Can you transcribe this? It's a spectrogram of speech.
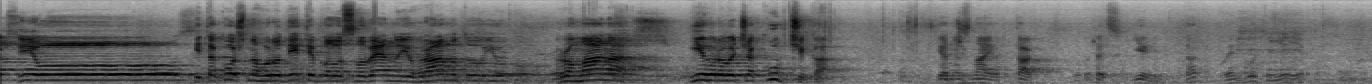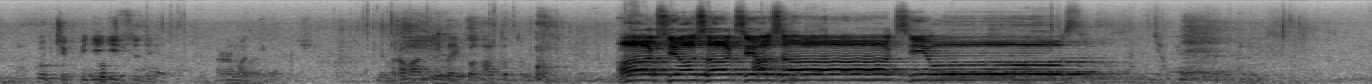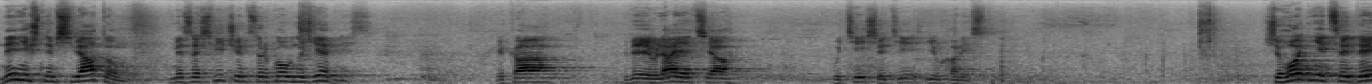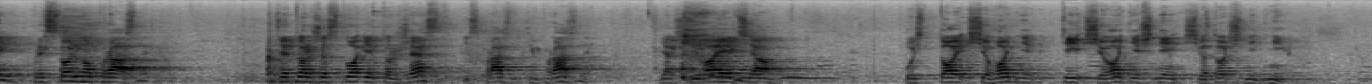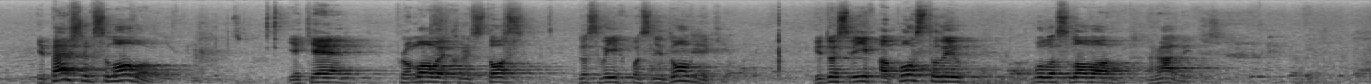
аксіос. І також нагородити благословенною грамотою Романа Ігоровича Купчика. Я не знаю, так, отець є він, так? Купчик, підійдіть сюди. Роман Ігорович. Роман людей багато, то Аксіос, аксіос, аксіос. Нинішнім святом ми засвідчуємо церковну єдність, яка виявляється у тій святій Євхаристії. Сьогодні цей день престольного праздника. Це торжество і торжеств, із праздників праздник, як співається у той сьогодні, ті сьогоднішні святочні дні. І першим словом, яке промовив Христос до своїх послідовників і до своїх апостолів, було слово радуйтесь.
